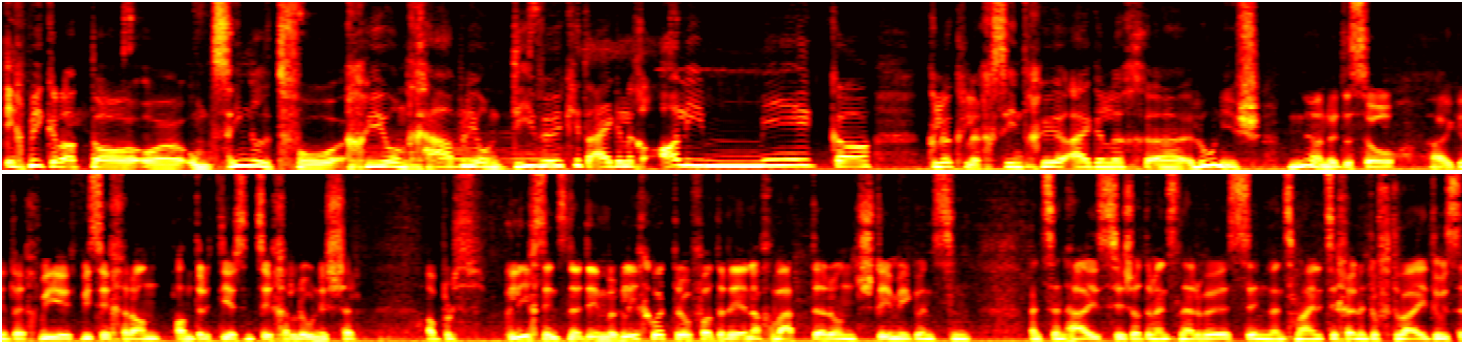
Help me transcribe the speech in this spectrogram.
Ich bin gerade da äh, umzingelt von Kühen und Kälbli und die wirken eigentlich alle mega glücklich. Sind Kühe eigentlich äh, launisch? Ja, nicht so eigentlich. Wie, wie sicher an, andere Tiere sind sicher launischer. Aber gleich sind sie nicht immer gleich gut drauf, oder? Je nach Wetter und Stimmung, wenn es dann, heiß ist oder wenn sie nervös sind, wenn sie meinen, sie können auf die Weide raus,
